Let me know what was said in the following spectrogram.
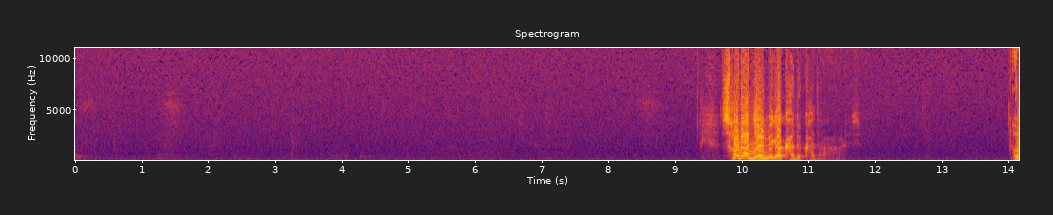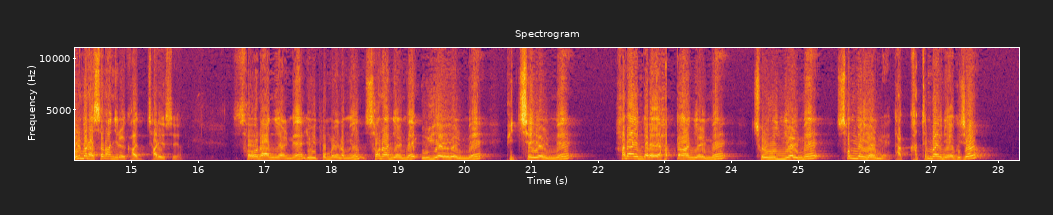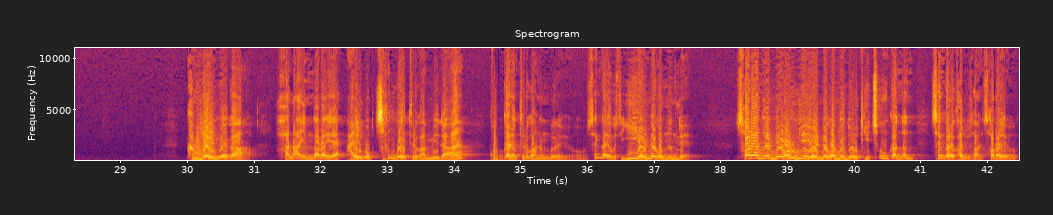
선한 열매가 가득하다. 얼마나 선한 일을 가, 잘했어요. 선한 열매, 여기 본문에 나오면 선한 열매, 의의 열매, 빛의 열매, 하나님 나라에 합당한 열매, 좋은 열매, 성령의 열매. 다 같은 말이네요. 그죠? 그 열매가 하나님 나라의 알곡 창고에 들어갑니다. 곳간에 들어가는 거예요. 생각해 보세요. 이 열매가 없는데, 선한 열매와 의의 열매가 없는데 어떻게 천국 간다는 생각을 가지고 살, 살아요?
